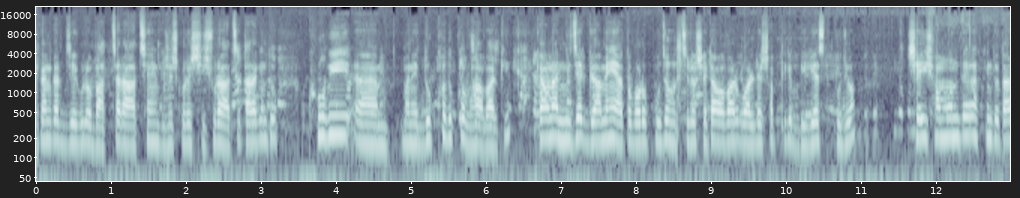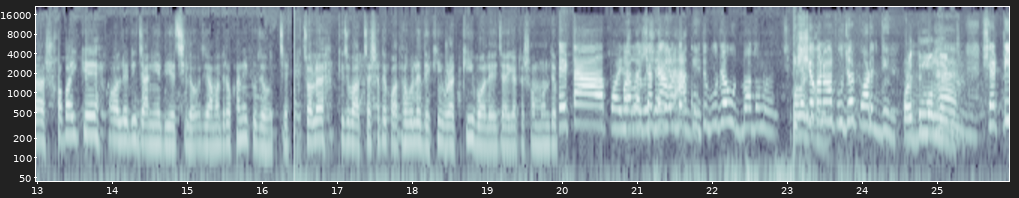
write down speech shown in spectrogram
এখানকার যেগুলো বাচ্চারা আছে, বিশেষ করে শিশুরা আছে, তারা কিন্তু খুবই মানে দুঃখ দুঃখ ভাব আর কি। কেননা নিজের গ্রামে এত বড় পুজো হচ্ছিল সেটাও আবার ওয়ার্ল্ডের সব থেকে বিগেস্ট পুজো। সেই সম্বন্ধে কিন্তু তারা সবাইকে অলরেডি জানিয়ে দিয়েছিল যে আমাদের ওখানেই পুজো হচ্ছে। চলো কিছু বাচ্চার সাথে কথা বলে দেখি ওরা কি বলে এই জায়গাটা সম্বন্ধে। এটা পয়লা বৈশাখে আমাদের পুজো উদ্বোধন হয়েছে বিশ্বকর্মা পুজোর পরের দিন। পরের দিন বন্ধ হয়ে হ্যাঁ, গেছে সেটি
